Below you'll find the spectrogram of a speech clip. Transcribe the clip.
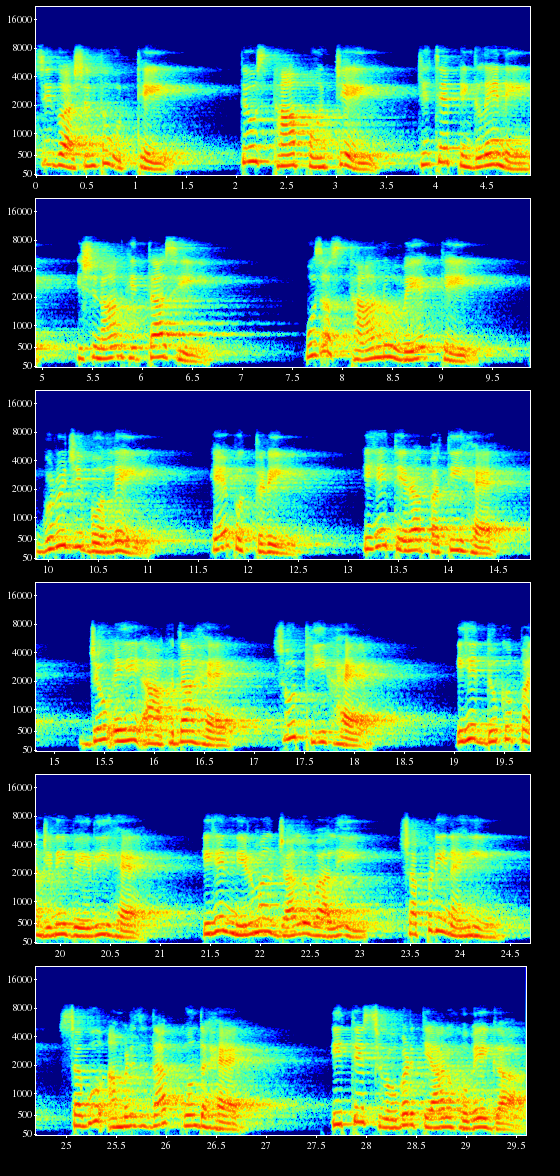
ਸਿੰਘਾਸਨ ਤੋਂ ਉੱਠੇ ਤੇ ਉਸ ਥਾਂ ਪਹੁੰਚੇ ਜਿੱਥੇ ਪਿੰਗਲੇ ਨੇ ਇਸ਼ਨਾਨ ਕੀਤਾ ਸੀ। ਉਸ ਸਥਾਨ ਨੂੰ ਵੇਖ ਕੇ ਗੁਰੂ ਜੀ ਬੋਲੇ हे ਪੁੱਤਰੀ, ਇਹ ਤੇਰਾ ਪਤੀ ਹੈ, ਜੋ ਇਹ ਆਖਦਾ ਹੈ ਸੋ ਠੀਕ ਹੈ। ਇਹ ਦੁੱਖ ਭੰਜਨੀ ਬੇੜੀ ਹੈ। ਇਹ ਨਿਰਮਲ ਜਲ ਵਾਲੀ ਛਪੜੀ ਨਹੀਂ ਸਭੂ ਅੰਮ੍ਰਿਤ ਦਾ ਕੁੰਦ ਹੈ। ਇੱਥੇ ਸਰੋਵਰ ਤਿਆਰ ਹੋਵੇਗਾ।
